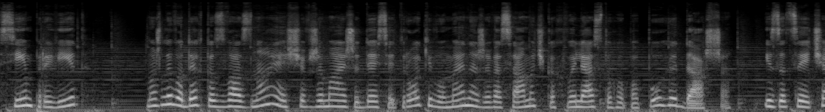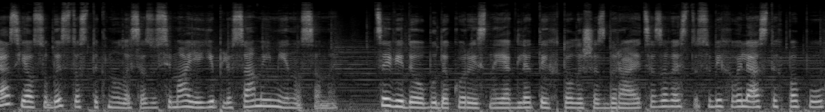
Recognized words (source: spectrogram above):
Всім привіт! Можливо, дехто з вас знає, що вже майже 10 років у мене живе самочка хвилястого папуги Даша. І за цей час я особисто стикнулася з усіма її плюсами і мінусами. Це відео буде корисне як для тих, хто лише збирається завести собі хвилястих папуг,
